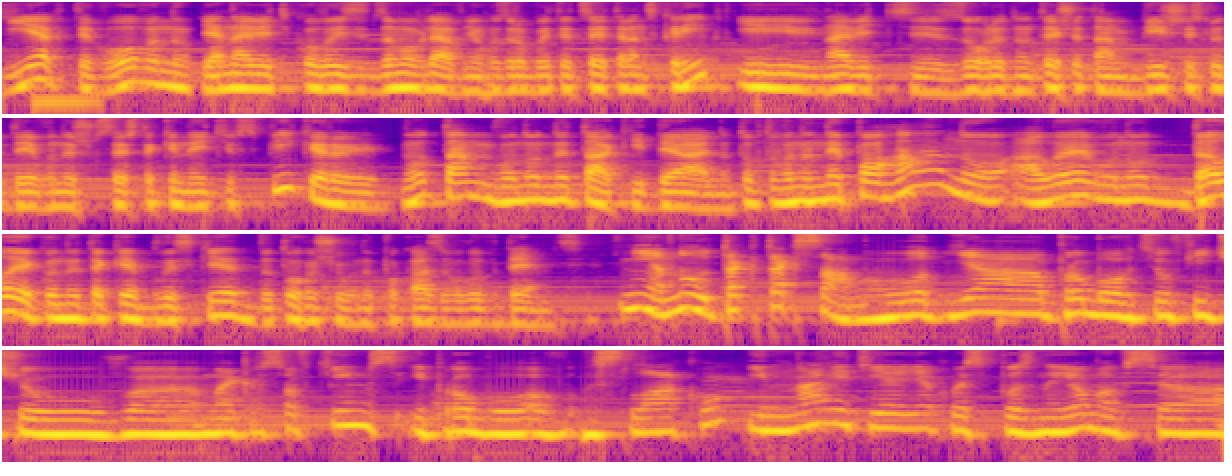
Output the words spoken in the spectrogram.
є активовано. Я навіть колись замовляв в нього зробити цей транскрипт, і навіть з огляду на те, що там більшість людей вони ж все ж таки нейтів спікери. Ну там воно не так ідеально. Тобто воно непогано, але воно далеко не таке близьке до того, що вони показували в демці. Ні, ну так так само. От я пробував цю фічу в Microsoft Teams і пробував в Slack. І навіть я якось познайомився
